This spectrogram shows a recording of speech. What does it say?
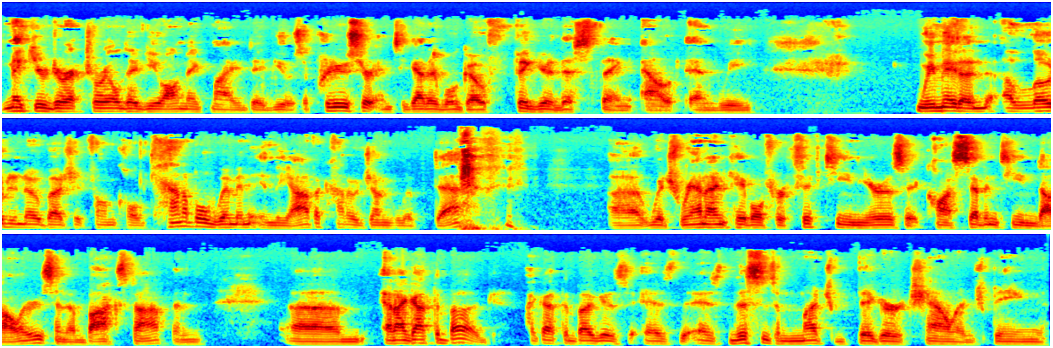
make your directorial debut. I'll make my debut as a producer, and together we'll go figure this thing out. And we we made a, a low to no budget film called Cannibal Women in the Avocado Jungle of Death. uh, which ran on cable for 15 years. It cost $17 and a box top, and um, and I got the bug. I got the bug as, as, as this is a much bigger challenge being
